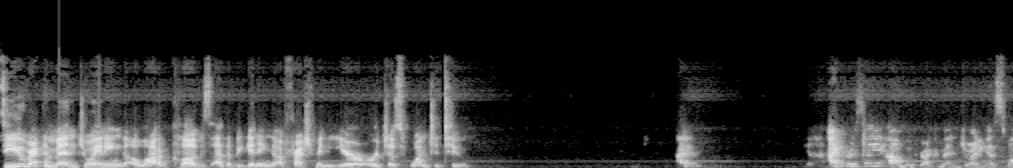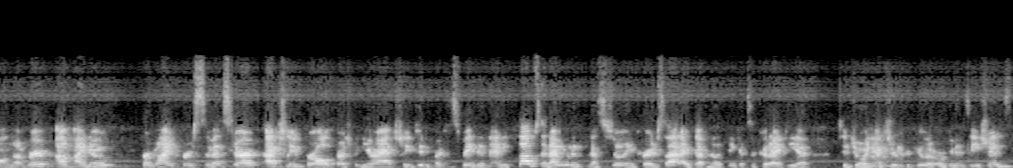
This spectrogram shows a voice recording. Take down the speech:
Do you recommend joining a lot of clubs at the beginning of freshman year or just one to two? I, I personally um, would recommend joining a small number. Um, I know for my first semester, actually for all freshman year, I actually didn't participate in any clubs, and I wouldn't necessarily encourage that. I definitely think it's a good idea to join extracurricular organizations.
